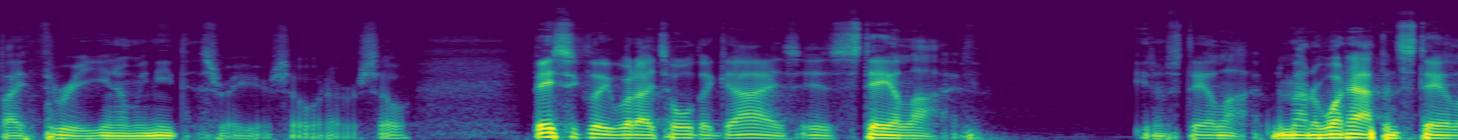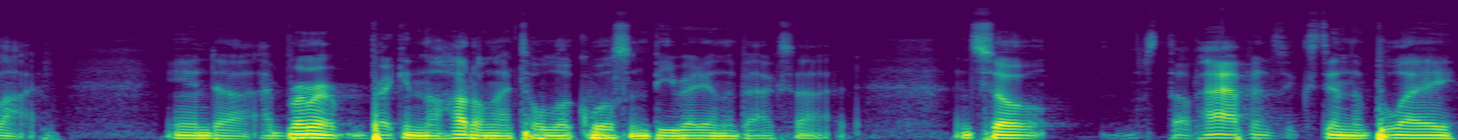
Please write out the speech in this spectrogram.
by three. You know, we need this right here. So whatever. So basically, what I told the guys is stay alive. You know, stay alive. No matter what happens, stay alive. And uh, I remember breaking the huddle, and I told Luke Wilson, "Be ready on the backside." And so stuff happens. Extend the play.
